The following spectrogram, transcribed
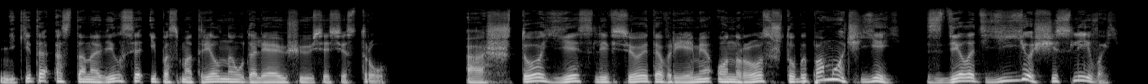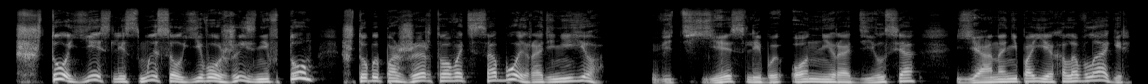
Никита остановился и посмотрел на удаляющуюся сестру. А что, если все это время он рос, чтобы помочь ей, сделать ее счастливой? Что, если смысл его жизни в том, чтобы пожертвовать собой ради нее? Ведь если бы он не родился, Яна не поехала в лагерь,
